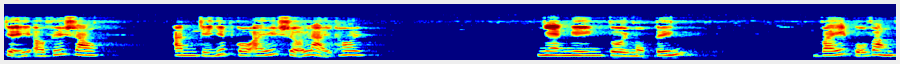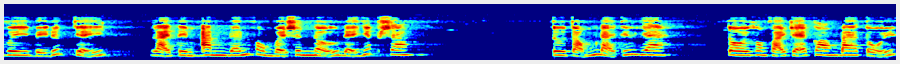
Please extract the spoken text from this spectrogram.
chỉ ở phía sau, anh chỉ giúp cô ấy sửa lại thôi. Nhan nghiêng cười một tiếng. Váy của Văn Vi bị đứt chỉ, lại tìm anh đến phòng vệ sinh nữ để giúp sao? Từ tổng đại thiếu gia, tôi không phải trẻ con 3 tuổi.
